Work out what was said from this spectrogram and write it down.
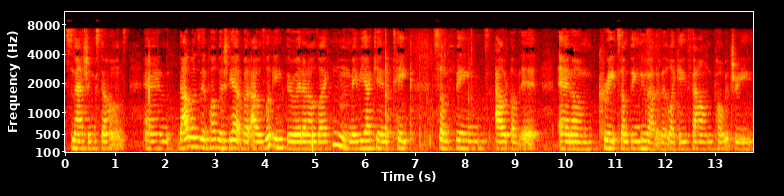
Smashing Stones. And that wasn't published yet, but I was looking through it and I was like, hmm, maybe I can take some things out of it and um, create something new out of it, like a found poetry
